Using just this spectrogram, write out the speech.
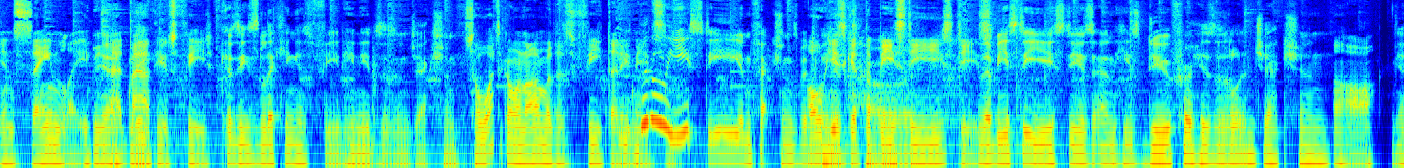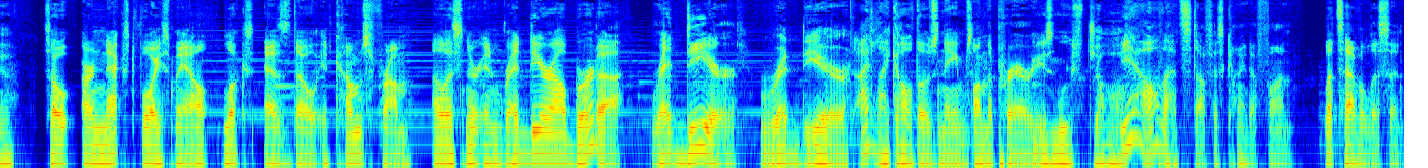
insanely Yeah, at he- Matthew's feet. Because he's licking his feet. He needs his injection. So what's going on with his feet that he needs? Little yeasty infections between oh, he's his got the toes. beastie yeasties. The beastie yeasties, and he's due for his little injection. Aw. Yeah. So our next voicemail looks as though it comes from a listener in Red Deer, Alberta. Red Deer. Red deer. I like all those names on the prairies. Moose jaw. Yeah, all that stuff is kind of fun. Let's have a listen.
